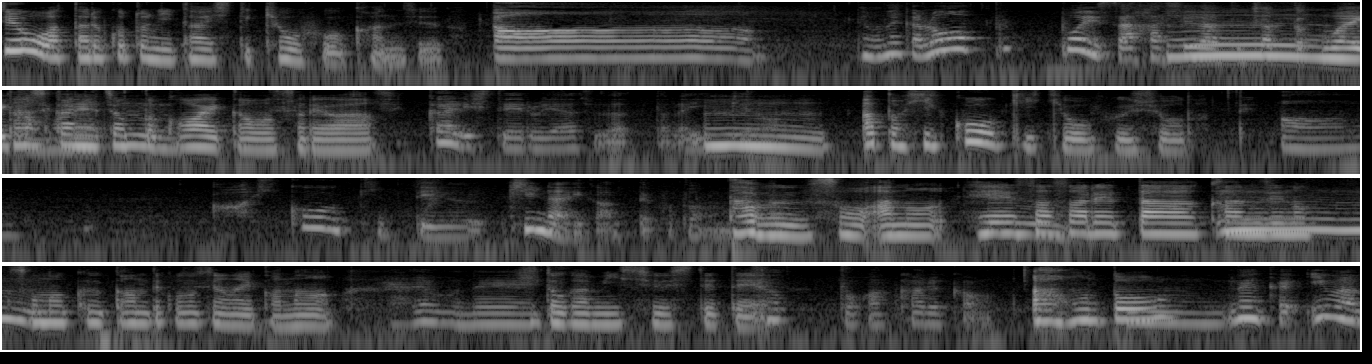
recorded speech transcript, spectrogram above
橋を渡ることに対して恐怖を感じる。あー。でもなんかロープっぽいさ橋だとちょっと怖いかもね。確かにちょっとい、怖いかもそれは。うんしっかりしてるやつだったらいいけうど、ん。あと飛行機恐怖症だって。あー。あ飛行機っていう機内がってことなのかな。多分そうあの閉鎖された感じのうん。その空間ってことじゃないかな、いやでもね人が密集してて。ちょっとわかるかも。あ本当、うん。なんか今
